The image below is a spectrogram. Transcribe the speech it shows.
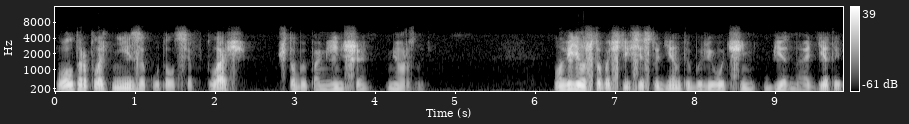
Волтер плотнее закутался в плащ, чтобы поменьше мерзнуть. Он видел, что почти все студенты были очень бедно одеты.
